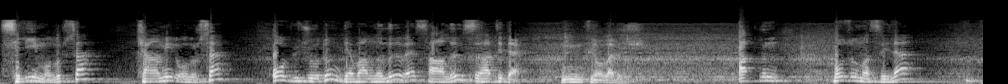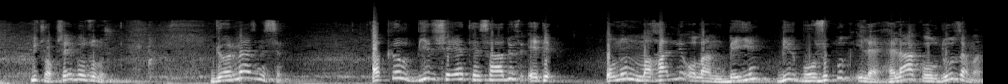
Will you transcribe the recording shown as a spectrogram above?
selim olursa, kamil olursa o vücudun devamlılığı ve sağlığı, sıhhati de mümkün olabilir. Aklın bozulmasıyla birçok şey bozulur. Görmez misin? Akıl bir şeye tesadüf edip onun mahalli olan beyin bir bozukluk ile helak olduğu zaman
